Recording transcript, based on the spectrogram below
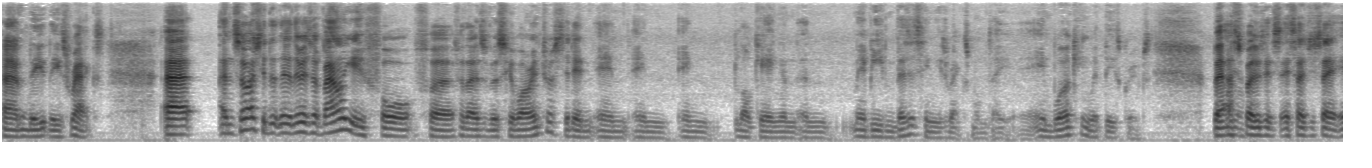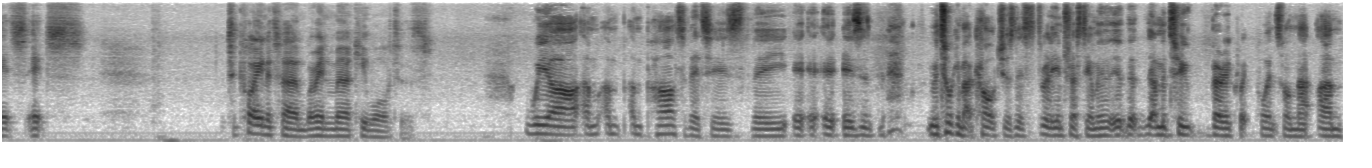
um, the, these wrecks uh, and so actually there, there is a value for, for, for those of us who are interested in in, in, in logging and, and maybe even visiting these wrecks one day in working with these groups but I suppose it's, it's as you say it's it's to coin a term we're in murky waters we are, um, um, and part of it is the i- i- is we're talking about cultures, and it's really interesting. I mean, I mean, two very quick points on that. Um,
